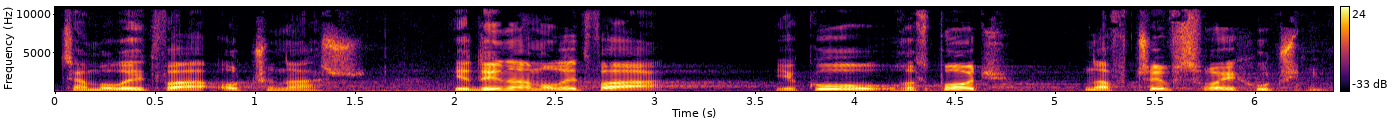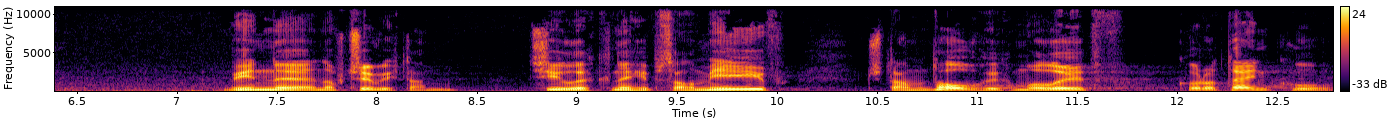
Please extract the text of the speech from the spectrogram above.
ця молитва Отче наш, єдина молитва, яку Господь навчив своїх учнів. Він не навчив їх там цілих книги псалмів чи там довгих молитв, коротеньку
